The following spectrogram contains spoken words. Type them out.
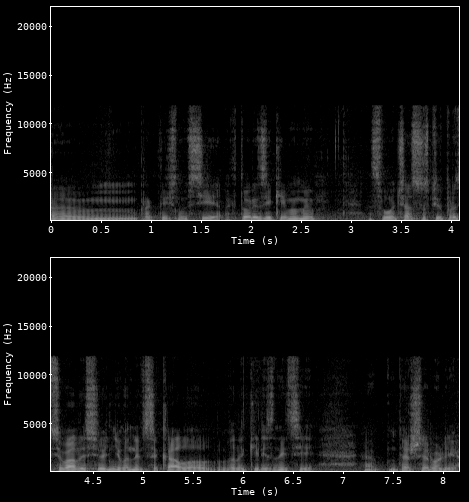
ем, практично всі актори, з якими ми свого часу співпрацювали, сьогодні вони в цикало великі різниці. е, Перші ролі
